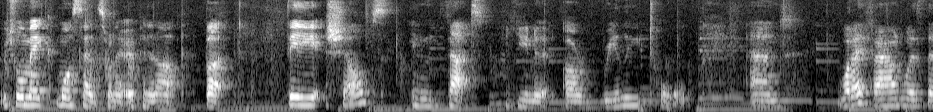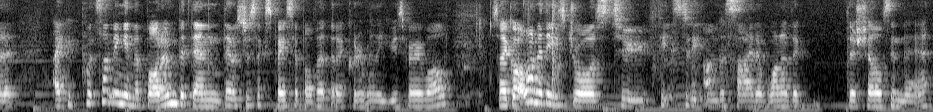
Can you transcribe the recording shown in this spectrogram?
which will make more sense when I open it up. But the shelves in that unit are really tall. And what I found was that I could put something in the bottom, but then there was just like space above it that I couldn't really use very well. So I got one of these drawers to fix to the underside of one of the, the shelves in there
